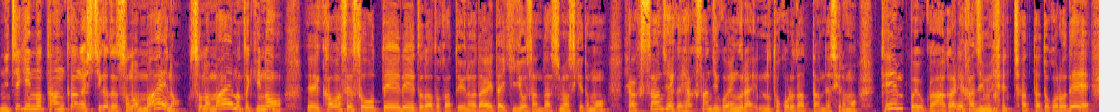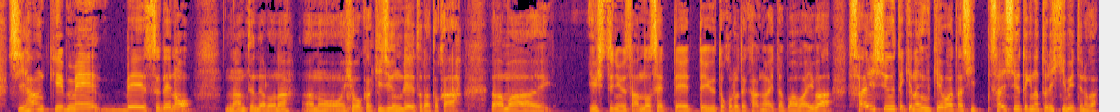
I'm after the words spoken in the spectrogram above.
日銀の単価が7月、その前の、その前の時の、えー、為替想定レートだとかというのは大体企業さん出しますけども、130円から135円ぐらいのところだったんですけども、テンポよく上がり始めてっちゃったところで、四半期目ベースでの、なんて言うんだろうな、あの、評価基準レートだとか、あまあ、輸出入産の設定っていうところで考えた場合は、最終的な受け渡し、最終的な取引日っていうのが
